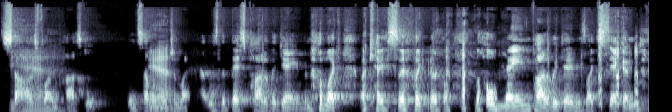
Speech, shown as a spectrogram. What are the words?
stars Yeah. flying past you. And someone Yeah. mentioned like that was the best part of the game, and I'm like, okay, so like the, the whole main part of the game is like second.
